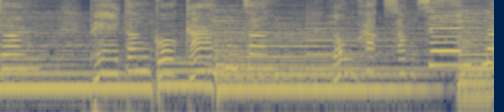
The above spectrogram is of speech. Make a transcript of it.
ใจเพตั้งก็กันใจลองหักสำเส้นใน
